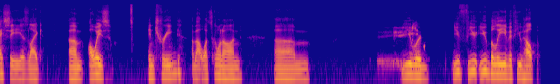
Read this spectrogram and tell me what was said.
I see is like um, always intrigued about what's going on. Um, you would you you you believe if you help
